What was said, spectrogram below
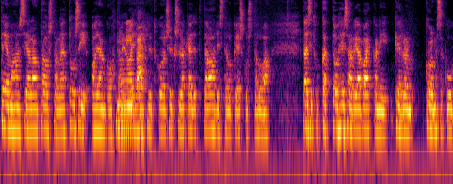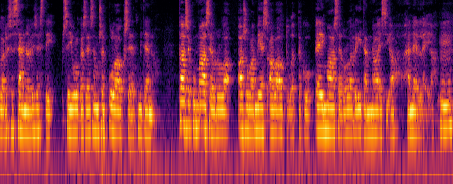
teemahan siellä on taustalla ja tosi ajankohtainen No aihe, niinpä. nyt kun on syksyllä käyty tätä ahdistelukeskustelua, tai sitten kun katsoo Hesaria vaikka, niin kerran kolmessa kuukaudessa säännöllisesti se julkaisee semmoisen pulauksen, että miten taas joku maaseudulla asuva mies avautuu, että kun ei maaseudulla riitä naisia hänelle. Ja Mm.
